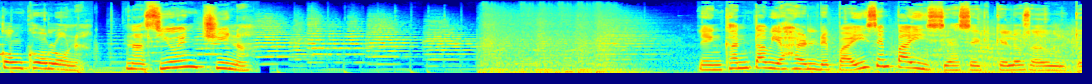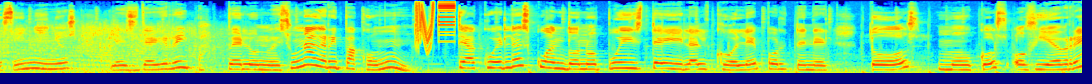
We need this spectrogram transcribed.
con corona. Nació en China. Le encanta viajar de país en país y hacer que los adultos y niños les dé gripa. Pero no es una gripa común. ¿Te acuerdas cuando no pudiste ir al cole por tener tos, mocos o fiebre?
